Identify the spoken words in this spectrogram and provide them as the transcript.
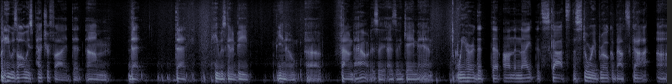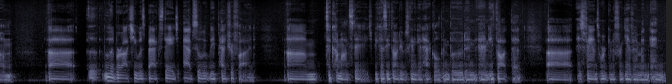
but he was always petrified that um, that that he was going to be, you know, uh, found out as a as a gay man. We heard that that on the night that Scott's the story broke about Scott, um, uh, Liberace was backstage, absolutely petrified. Um, to come on stage because he thought he was going to get heckled and booed, and, and he thought that uh, his fans weren't going to forgive him, and and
